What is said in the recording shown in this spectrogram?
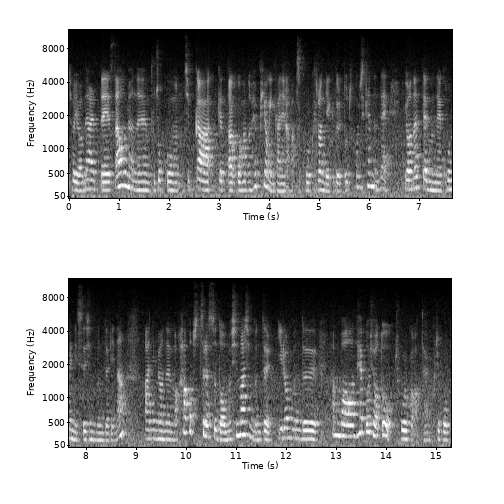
저 연애할 때 싸우면은 무조건 집 가겠다고 하는 회피형 인간이라 가지고 그런 얘기들도 조금씩 했는데 연애 때문에 고민 있으신 분들이나 아니면은 막 학업 스트레스 너무 심하신 분들 이런 분들 한번 해보셔도 좋을 것 같아요. 그리고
